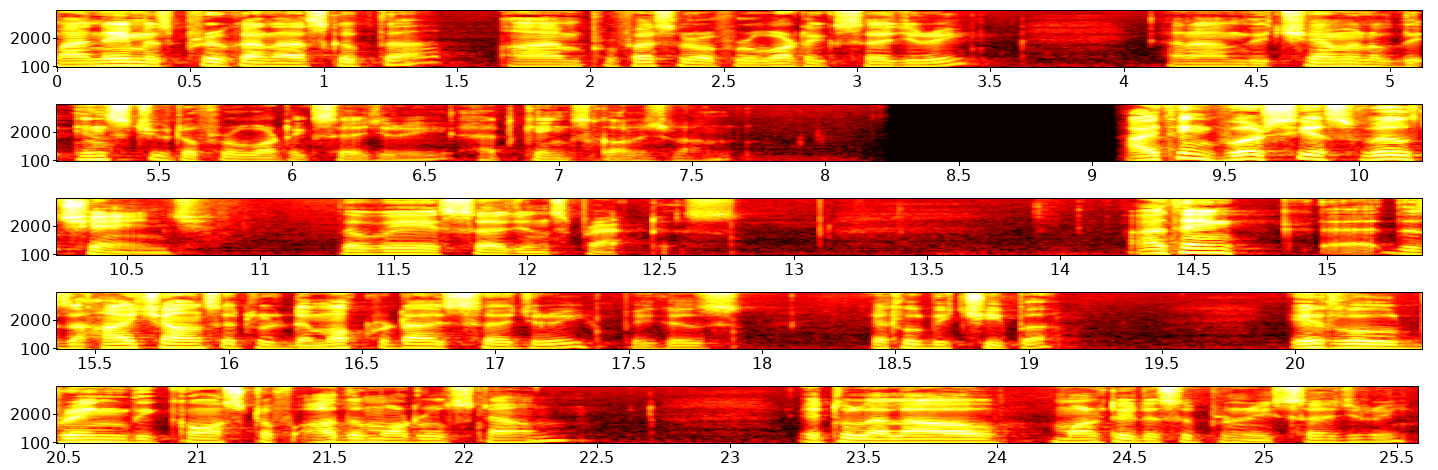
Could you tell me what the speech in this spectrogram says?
My name is Prokar Dasgupta. I'm professor of robotic surgery and I'm the chairman of the Institute of Robotic Surgery at King's College London. I think Versius will change the way surgeons practice. I think uh, there's a high chance it will democratize surgery because it'll be cheaper. It'll bring the cost of other models down. It will allow multidisciplinary surgery.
